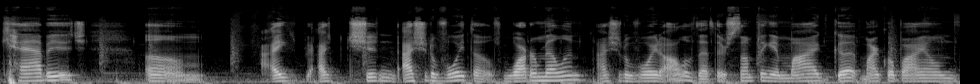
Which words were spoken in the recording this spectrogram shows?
cabbage. Um, I I shouldn't I should avoid those. Watermelon, I should avoid all of that. There's something in my gut microbiome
